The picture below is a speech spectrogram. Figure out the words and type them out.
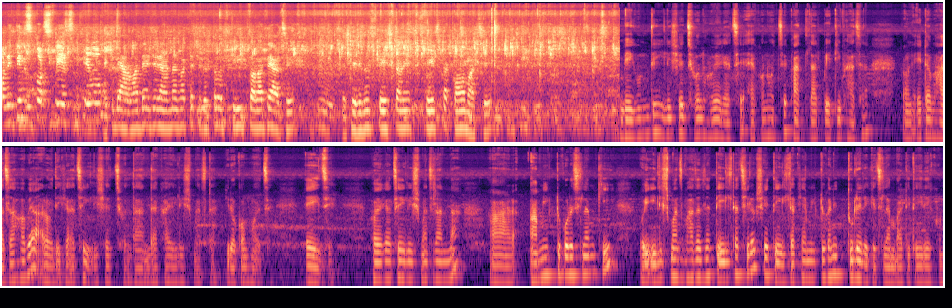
অনেকদিন পর স্পেস অ্যাকচুয়ালি আমাদের যে রান্নাঘরটা ছিল তো সিঁড়ির তলাতে আছে। সেজন্য স্পেসটা অনেক স্পেসটা কম আছে। বেগুন দিয়ে ইলিশের ঝোল হয়ে গেছে। এখন হচ্ছে কাতলার পেটি ভাজা। কারণ এটা ভাজা হবে আর ওদিকে আছে ইলিশের ঝোল। দান দেখা ইলিশ মাছটা কীরকম হয়েছে। এই যে হয়ে গেছে ইলিশ মাছ রান্না। আর আমি একটু করেছিলাম কি? ওই ইলিশ মাছ ভাজা যে তেলটা ছিল সেই তেলটাকে আমি একটুখানি তুলে রেখেছিলাম বাটিতেই দেখুন।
